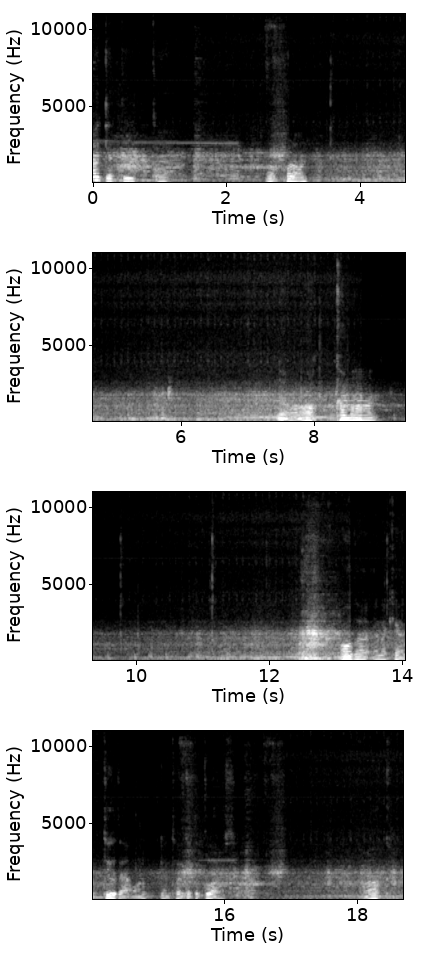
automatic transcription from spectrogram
I get the... Uh, oh, hold on. Oh, come on. All that, and I can't do that one until I get the gloves. Fuck.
